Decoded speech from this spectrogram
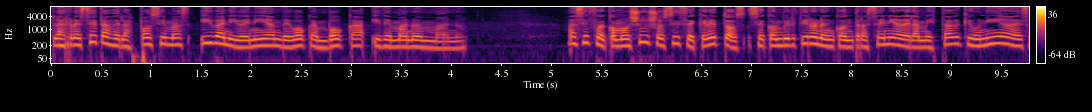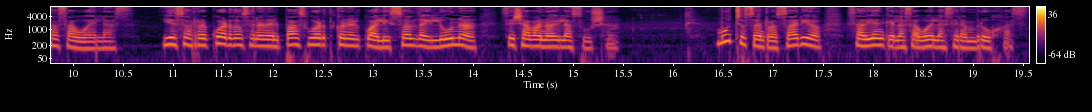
las recetas de las pócimas iban y venían de boca en boca y de mano en mano. Así fue como yuyos y secretos se convirtieron en contraseña de la amistad que unía a esas abuelas, y esos recuerdos eran el password con el cual Isolda y Luna sellaban hoy la suya. Muchos en Rosario sabían que las abuelas eran brujas,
